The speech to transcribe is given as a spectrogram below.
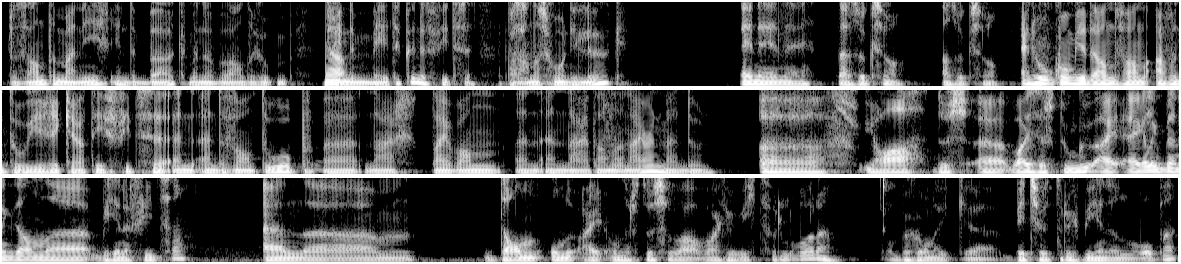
plezante manier in de buik met een bepaalde groep vrienden ja. mee te kunnen fietsen. Dat was anders gewoon niet leuk. Nee, nee, nee. Dat is ook zo. Dat is ook zo. En hoe kom je dan van af en toe hier recreatief fietsen en, en de Van Toe op uh, naar Taiwan en, en daar dan een Ironman doen? Uh, ja, dus uh, wat is er toen? Eigenlijk ben ik dan beginnen fietsen. En ehm, dan onder, ondertussen wat, wat gewicht verloren begon ik uh, een beetje terug beginnen lopen.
